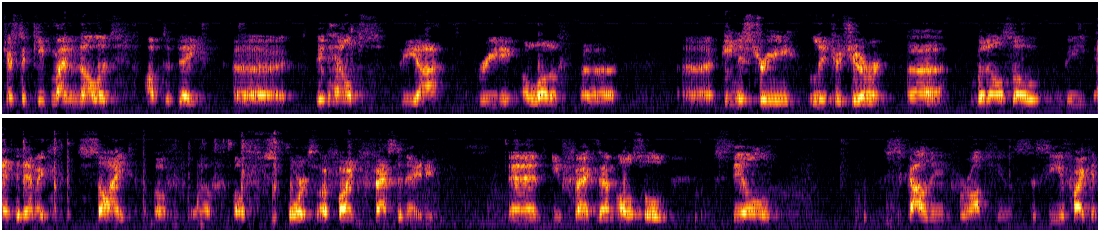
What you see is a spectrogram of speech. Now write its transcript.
just to keep my knowledge up to date. Uh, it helps via reading a lot of industry literature, but also the academic side of, of, of sports I find fascinating. And in fact, I'm also still scouting for options to see if I can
